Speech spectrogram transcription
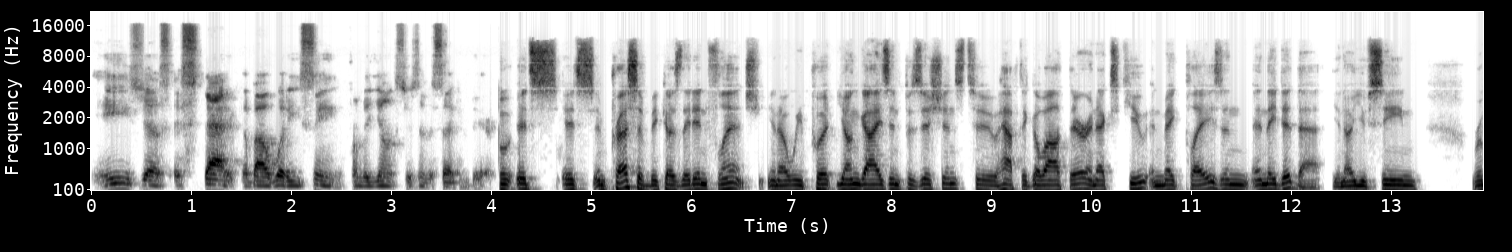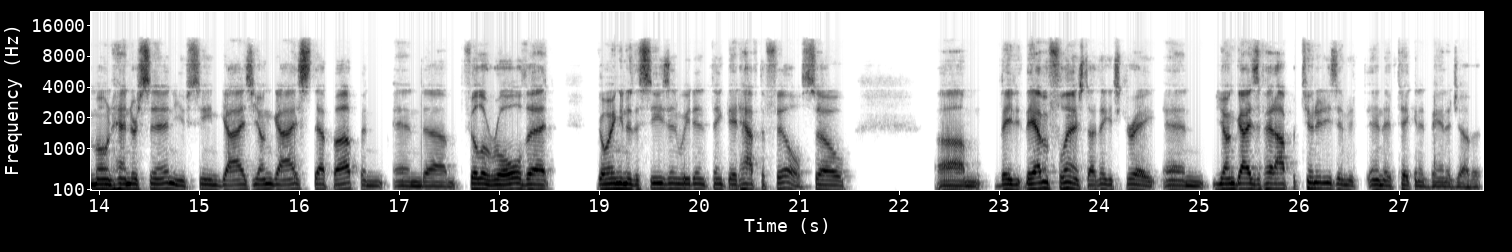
he's just ecstatic about what he's seeing from the youngsters in the secondary. It's it's impressive because they didn't flinch. You know, we put young guys in positions to have to go out there and execute and make plays, and and they did that. You know, you've seen Ramon Henderson, you've seen guys, young guys, step up and and um, fill a role that going into the season we didn't think they'd have to fill. So um, they they haven't flinched. I think it's great, and young guys have had opportunities and and they've taken advantage of it.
